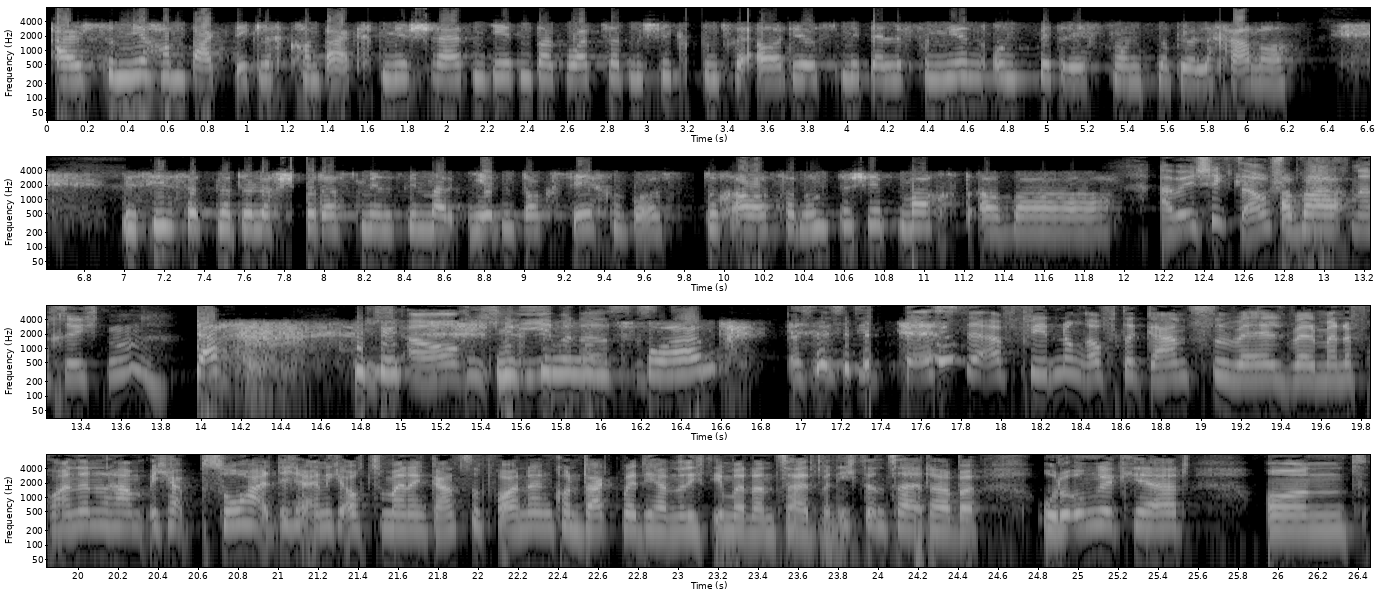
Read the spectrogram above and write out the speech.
Also wir haben tagtäglich Kontakt. Wir schreiben jeden Tag WhatsApp, wir schicken unsere Audios, wir telefonieren und betreffen uns natürlich auch noch. Das ist jetzt natürlich schon, dass wir uns nicht mehr jeden Tag sehen, was durchaus einen Unterschied macht, aber Aber ihr schickt auch Aber- Sprachnachrichten? ja. Ich auch, ich wir liebe das. uns Das ist die beste Erfindung auf der ganzen Welt, weil meine Freundinnen haben, ich habe so halte ich eigentlich auch zu meinen ganzen Freundinnen Kontakt, weil die haben nicht immer dann Zeit, wenn ich dann Zeit habe oder umgekehrt. Und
